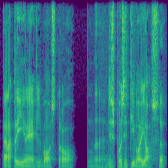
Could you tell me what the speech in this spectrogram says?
per aprire il vostro mh, dispositivo iOS,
